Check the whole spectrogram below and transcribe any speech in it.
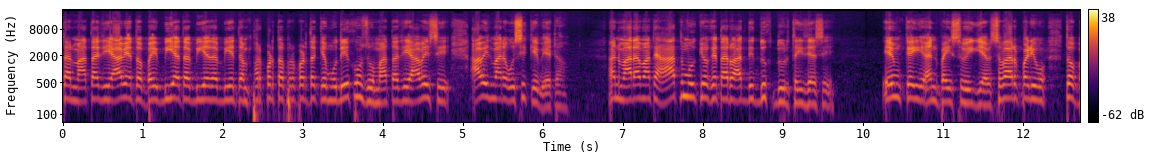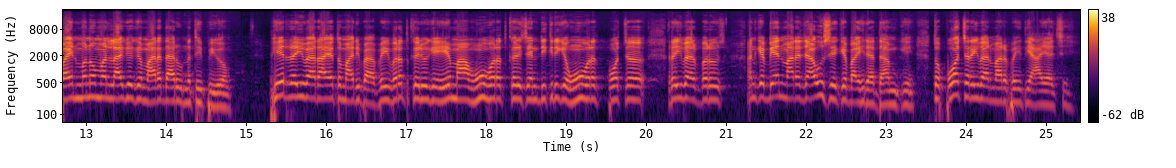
તાર માતાજી આવ્યા તો ભાઈ બિયાતા બિયાતા બિયાતા તમે ફરફડતા ફરફડતા કે હું દેખું છું. માતાજી આવે છે. આવીને મારે ઓછી કે બેઠા. અને મારા માથે હાથ મૂક્યો કે તારો આદિ દુઃખ દૂર થઈ જશે. એમ કહી અને ભાઈ સૂઈ ગયા. સવાર પડ્યું તો ભાઈને મનોમન લાગ્યું કે મારે દારૂ નથી પીવો. ફેર રવિવાર આવ્યો તો મારી ભાઈ વ્રત કર્યું કે, હે માં, હું વ્રત કરીશ. એની દીકરી કે, હું વ્રત પહોંચ રવિવાર ભરું અને કે, બેન, મારે જવું છે કે બાહિરા ધામ કે? તો પોચ રવિવાર મારા ભાઈ ત્યાં આવ્યા છે.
